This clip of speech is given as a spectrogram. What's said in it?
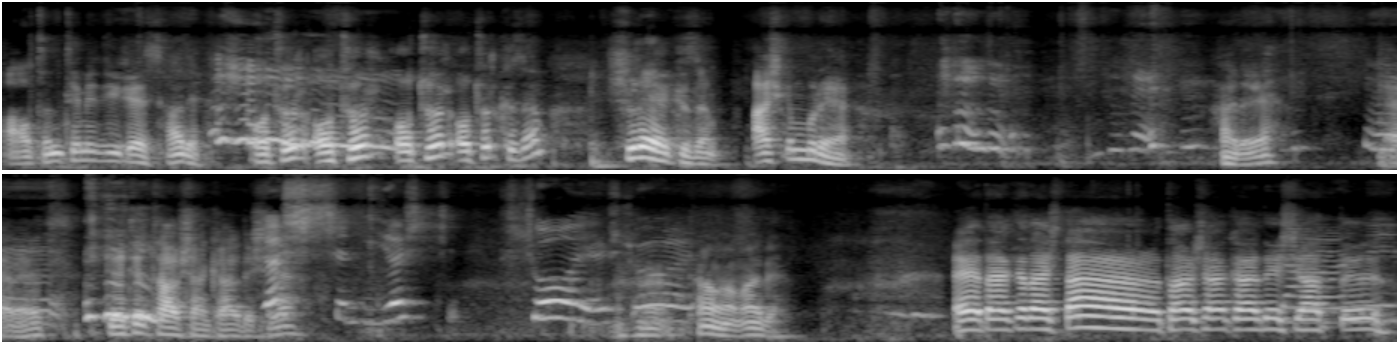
altını temizleyeceğiz. Hadi otur otur otur otur kızım. Şuraya kızım. Aşkım buraya. Hadi. Evet. Getir tavşan kardeşine. Şöyle. Tamam hadi. Evet arkadaşlar tavşan kardeş yattı.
